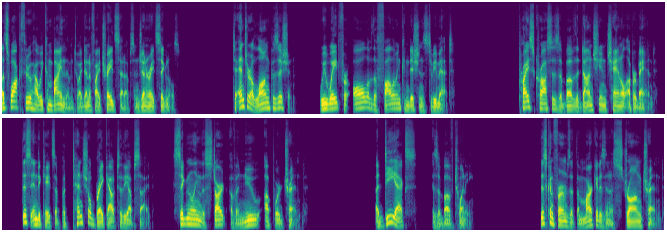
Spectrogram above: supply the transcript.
let's walk through how we combine them to identify trade setups and generate signals. To enter a long position, we wait for all of the following conditions to be met. Price crosses above the Donchian channel upper band. This indicates a potential breakout to the upside signaling the start of a new upward trend. ADX is above 20. This confirms that the market is in a strong trend,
